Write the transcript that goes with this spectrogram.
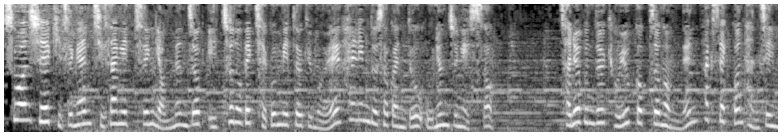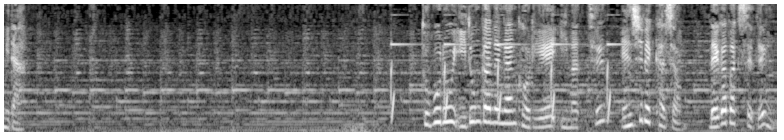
수원시에 기증한 지상 2층 연면적 2,500제곱미터 규모의 한림도서관도 운영 중에 있어 자녀분들 교육 걱정 없는 학세권 단지입니다. 도보로 이동 가능한 거리에 이마트, NC백화점, 메가박스 등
